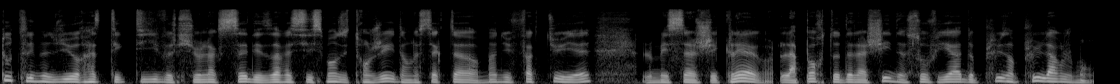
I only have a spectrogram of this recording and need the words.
toutes les mesures restrictives sur l'accès des investissements étrangers dans le secteur manufacturier. Le message est clair, la porte de la Chine s'ouvrira de plus en plus largement.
